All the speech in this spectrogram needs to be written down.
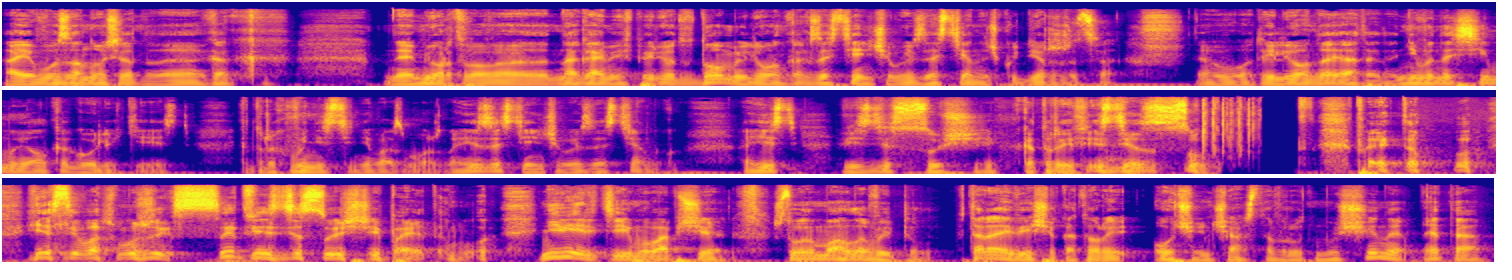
а его заносят э, как мертвого ногами вперед в дом, или он как застенчивый за стеночку держится. Вот. Или он, да, это невыносимые алкоголики есть, которых вынести невозможно. Есть застенчивые за стенку, а есть везде сущие, которые везде ссут. Поэтому, если ваш мужик сыт везде сущий, поэтому не верьте ему вообще, что он мало выпил. Вторая вещь, о которой очень часто врут мужчины, это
